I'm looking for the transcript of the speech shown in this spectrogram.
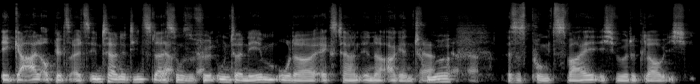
egal, ob jetzt als interne Dienstleistung, ja, so für ein Unternehmen oder extern in einer Agentur. Das ist Punkt zwei. Ich würde, glaube ich,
